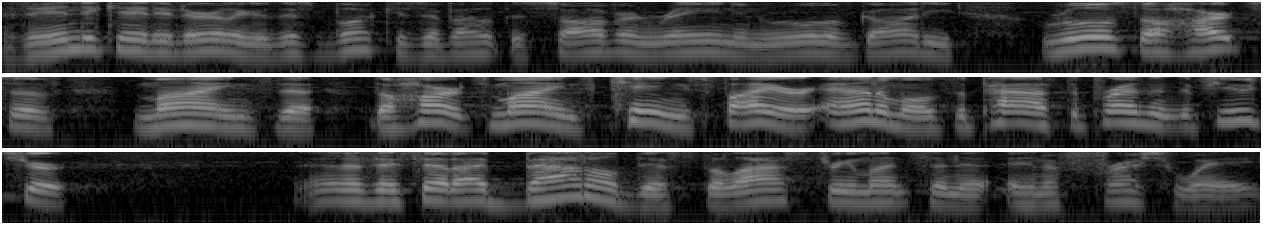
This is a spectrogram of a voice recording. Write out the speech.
As I indicated earlier, this book is about the sovereign reign and rule of God. He rules the hearts of minds, the, the hearts, minds, kings, fire, animals, the past, the present, the future. And as I said, I battled this the last three months in a, in a fresh way.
